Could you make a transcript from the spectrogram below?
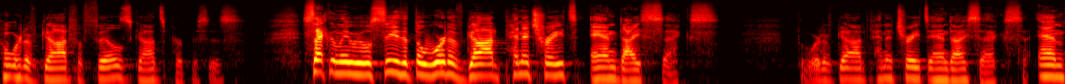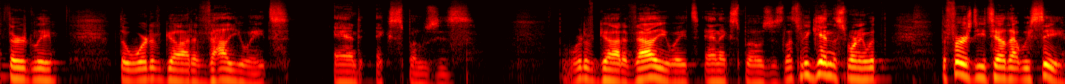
The word of God fulfills God's purposes. Secondly, we will see that the word of God penetrates and dissects. The word of God penetrates and dissects. And thirdly, the word of God evaluates and exposes. The Word of God evaluates and exposes. Let's begin this morning with the first detail that we see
